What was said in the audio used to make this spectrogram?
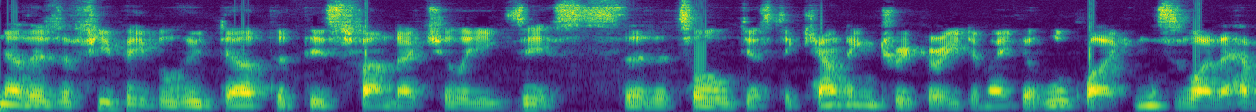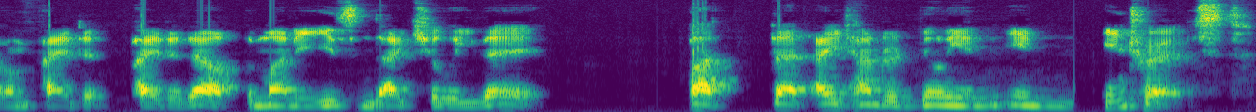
Now, there's a few people who doubt that this fund actually exists, that it's all just accounting trickery to make it look like, and this is why they haven't paid it, paid it out. The money isn't actually there. But that 800 million in interest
